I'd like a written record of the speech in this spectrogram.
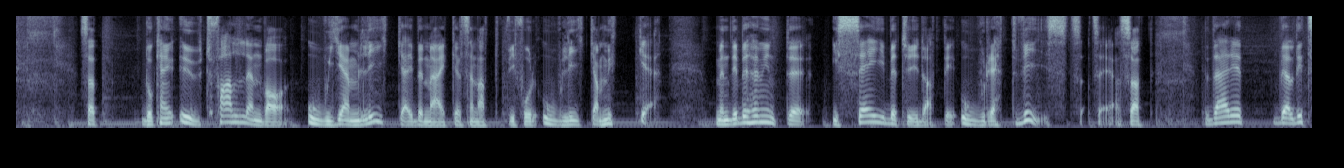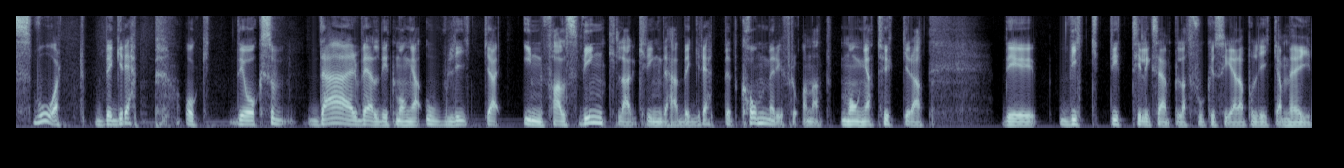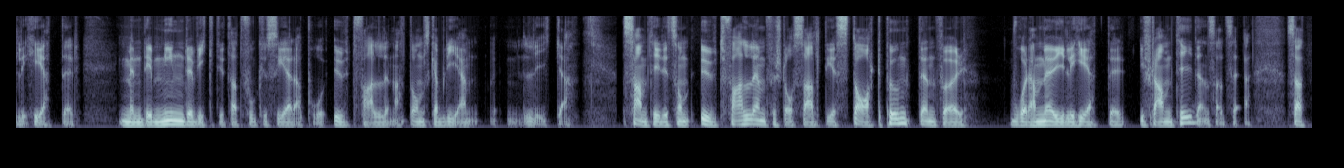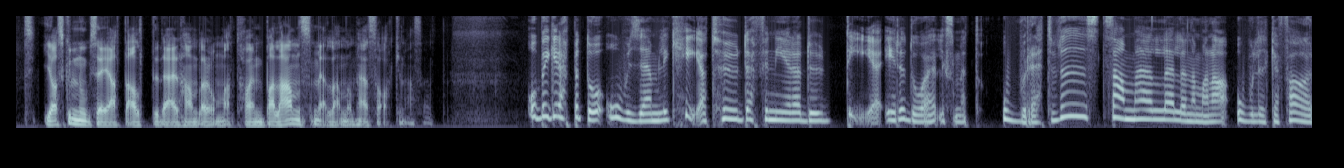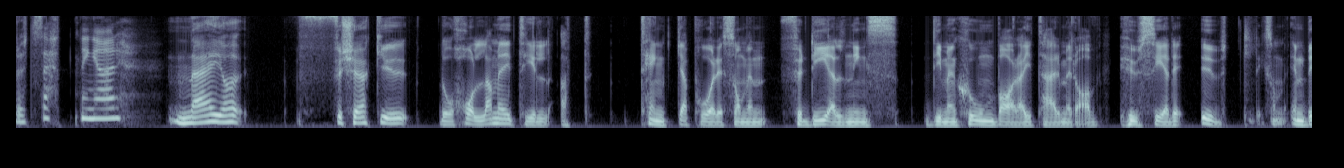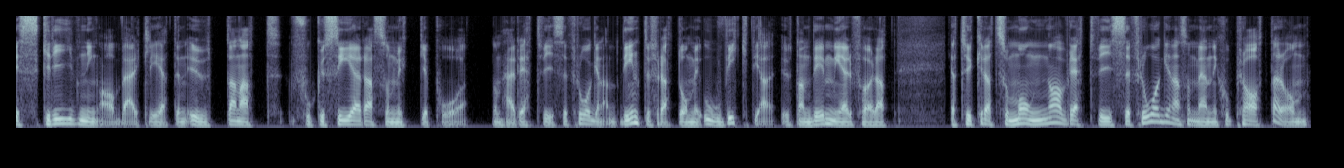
Så att då kan ju utfallen vara ojämlika i bemärkelsen att vi får olika mycket. Men det behöver inte i sig betyda att det är orättvist. Så att säga. Så att det där är ett väldigt svårt begrepp och det är också där väldigt många olika infallsvinklar kring det här begreppet kommer ifrån. Att många tycker att det är viktigt till exempel att fokusera på lika möjligheter. Men det är mindre viktigt att fokusera på utfallen, att de ska bli lika. Samtidigt som utfallen förstås alltid är startpunkten för våra möjligheter i framtiden så att säga. Så att jag skulle nog säga att allt det där handlar om att ha en balans mellan de här sakerna. Och begreppet då ojämlikhet, hur definierar du det? Är det då liksom ett orättvist samhälle eller när man har olika förutsättningar? Nej, jag försöker ju då hålla mig till att tänka på det som en dimension bara i termer av hur ser det ut? Liksom en beskrivning av verkligheten utan att fokusera så mycket på de här rättvisefrågorna. Det är inte för att de är oviktiga, utan det är mer för att jag tycker att så många av rättvisefrågorna som människor pratar om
